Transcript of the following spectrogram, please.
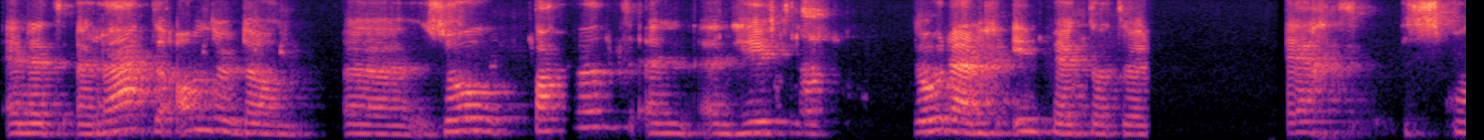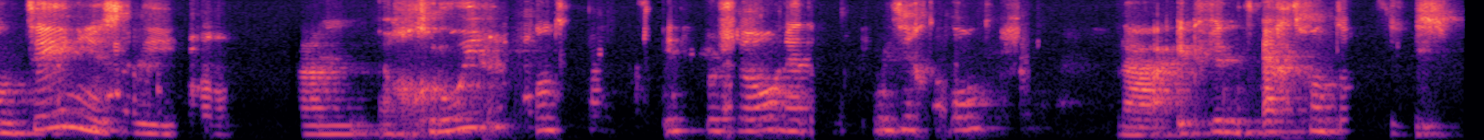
En het raakt de ander dan uh, zo pakkend en, en heeft een zodanig impact dat er echt spontaneously um, een groei ontstaat in die persoon, inzicht komt. Nou, ik vind het echt fantastisch,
